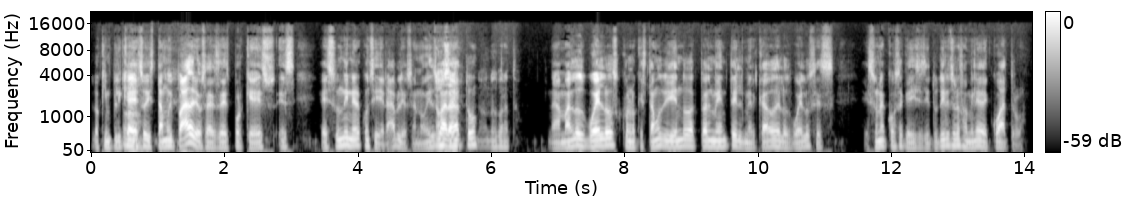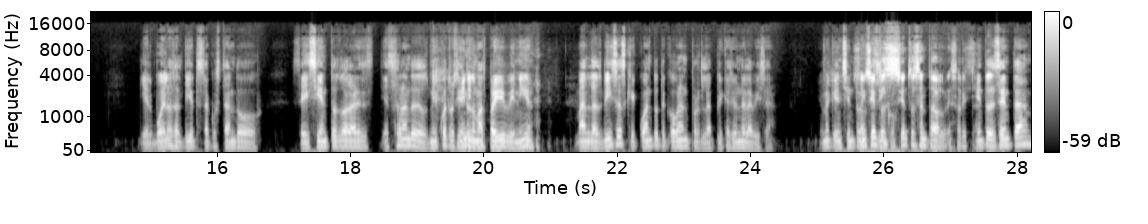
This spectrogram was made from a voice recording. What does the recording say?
lo que implica eso y está muy padre, o sea, es, es porque es, es, es un dinero considerable, o sea, no es No, sí, barato. No, no es barato. Nada más los vuelos, con lo que estamos viviendo actualmente, el mercado de los vuelos es, es una cosa que dice, si tú tienes una familia de cuatro y el vuelo a Saltillo te está costando 600 dólares, ya estás hablando de 2.400 Mínimo. nomás para ir y venir. Más las visas, que cuánto te cobran por la aplicación de la visa. Yo me quedé en Son 125. 100, 160 dólares ahorita. 160,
